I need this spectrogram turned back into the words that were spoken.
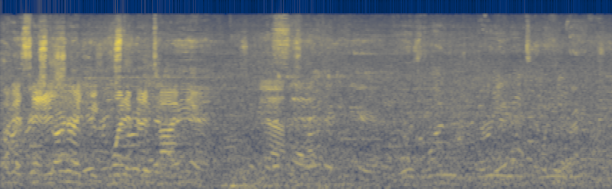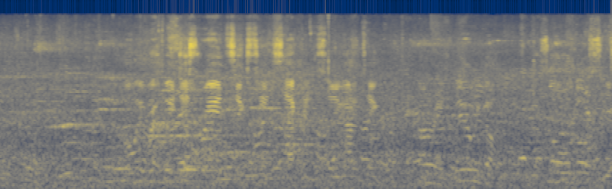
Like I said, it's going to be quite a bit of time here. Yeah. 20 well, we, we just ran 16 seconds, so you got to take. All right, there we go. So we'll go 16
